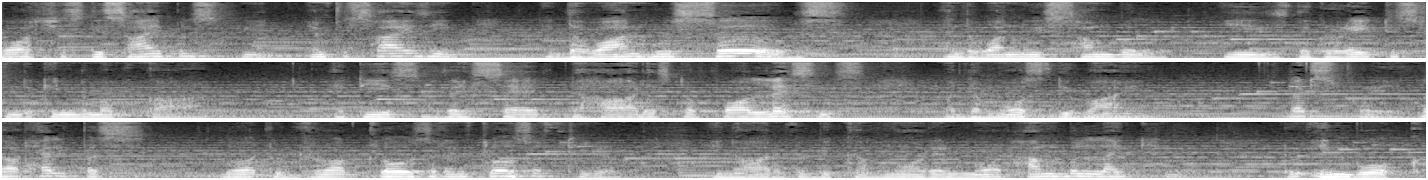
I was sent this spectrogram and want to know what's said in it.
wash his disciples' feet, emphasizing that the one who serves and the one who is humble is the greatest in the kingdom of God. It is, as I said, the hardest of all lessons, but the most divine. Let's pray. Lord, help us, Lord, to draw closer and closer to you in order to become more and more humble like you, to invoke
